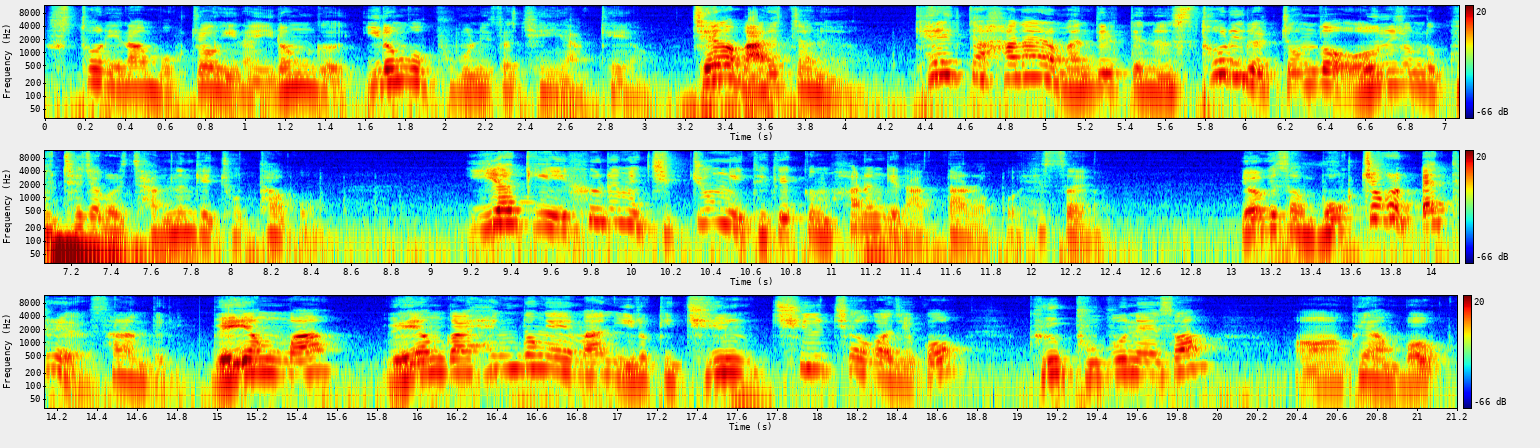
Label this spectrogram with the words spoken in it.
스토리나 목적이나 이런 거 이런 거 부분에서 제일 약해요. 제가 말했잖아요. 캐릭터 하나를 만들 때는 스토리를 좀 더 어느 정도 구체적으로 잡는 게 좋다고. 이야기의 흐름에 집중이 되게끔 하는 게 낫다라고 했어요. 여기서 목적을 빼뜨려요 사람들이. 외형과 외형과 행동에만 이렇게 치우, 치우쳐가지고 그 부분에서 어 그냥 뭐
